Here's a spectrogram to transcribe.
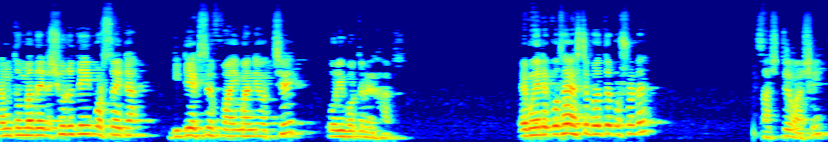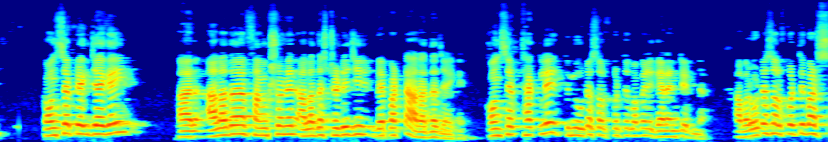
কারণ তোমরা এটা শুরুতেই পড়ছো এটা। ডিডিএক্স এফ ওয়াই মানে হচ্ছে পরিবর্তনের হার। এবং এটা কোথায় আসছে বলতে প্রশ্নটা? ফার্স্টেও আসে কনসেপ্ট এক জায়গায় আর আলাদা ফাংশনের আলাদা স্ট্র্যাটেজির ব্যাপারটা আলাদা জায়গায়। কনসেপ্ট থাকলে তুমি ওটা সলভ করতে পারবে গ্যারান্টেড না। আবার ওটা সলভ করতে পারছ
